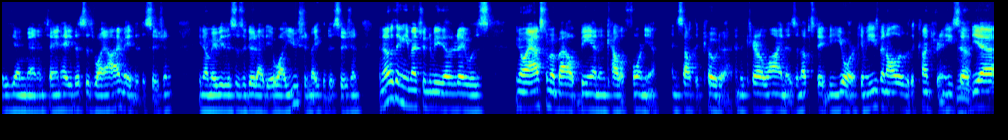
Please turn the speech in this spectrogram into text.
those young men and saying, hey, this is why I made the decision you know, maybe this is a good idea why you should make the decision. Another thing he mentioned to me the other day was, you know, I asked him about being in California and South Dakota and the Carolinas and upstate New York. I mean, he's been all over the country. And he said, yeah, yeah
